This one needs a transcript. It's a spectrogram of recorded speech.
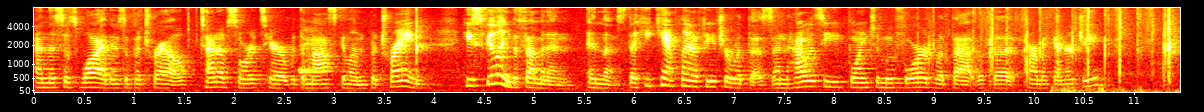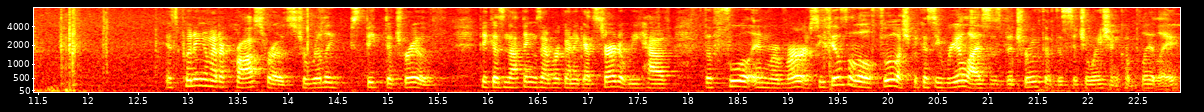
And this is why there's a betrayal. Ten of swords here with the masculine betraying. He's feeling the feminine in this, that he can't plan a future with this. And how is he going to move forward with that, with the karmic energy? It's putting him at a crossroads to really speak the truth because nothing's ever going to get started. We have the fool in reverse. He feels a little foolish because he realizes the truth of the situation completely.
